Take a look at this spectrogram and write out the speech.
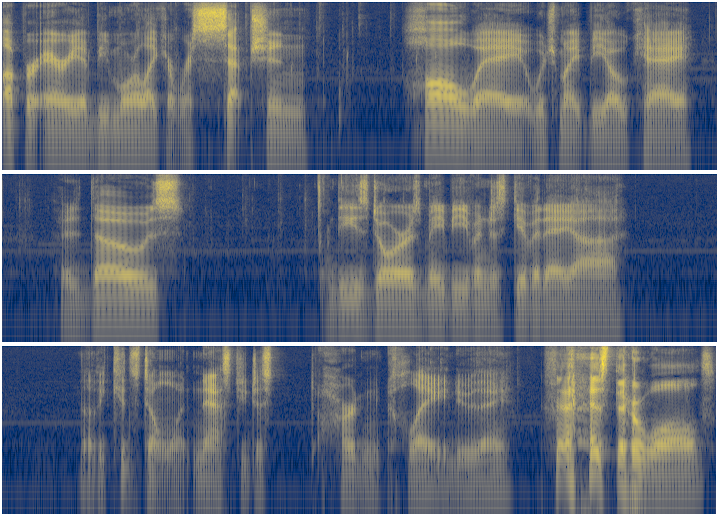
upper area be more like a reception hallway, which might be okay. Those, these doors, maybe even just give it a, uh, no, the kids don't want nasty, just hardened clay, do they? As their walls.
